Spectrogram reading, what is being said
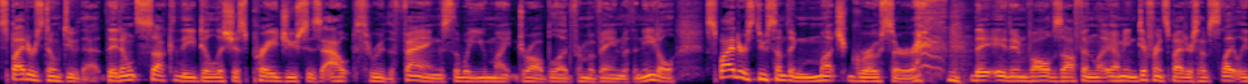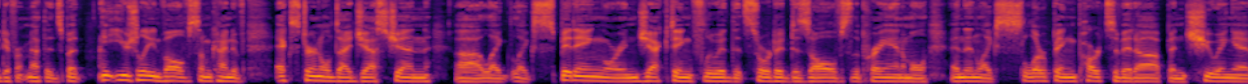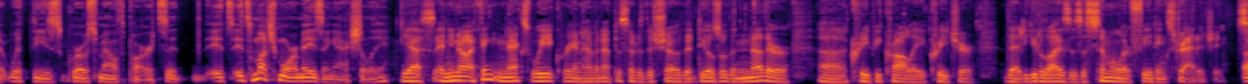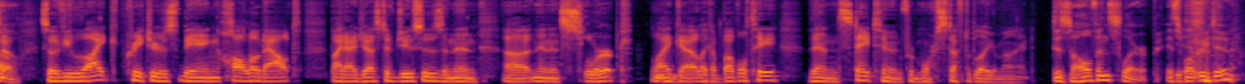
Spiders don't do that. They don't suck the delicious prey juices out through the fangs the way you might draw blood from a vein with a needle. Spiders do something much grosser. they, it involves often, I mean, different spiders have slightly different methods, but it usually involves some kind of external digestion, uh, like like spitting or injecting fluid that sort of dissolves the prey animal, and then like slurping parts of it up and chewing it with these gross mouth parts. It it's it's much more amazing, actually. Yes, and you know, I think think next week we're going to have an episode of the show that deals with another uh, creepy crawly creature that utilizes a similar feeding strategy. So, oh. so if you like creatures being hollowed out by digestive juices and then uh, and then slurped like mm. uh, like a bubble tea, then stay tuned for more stuff to blow your mind. Dissolve and slurp. It's what we do.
